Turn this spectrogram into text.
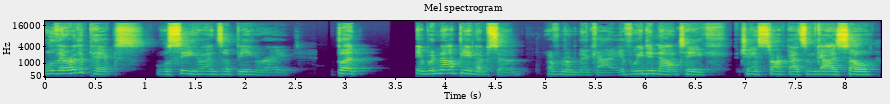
Well, there are the picks. We'll see who ends up being right. But it would not be an episode of Remember That Guy if we did not take a chance to talk about some guys. So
